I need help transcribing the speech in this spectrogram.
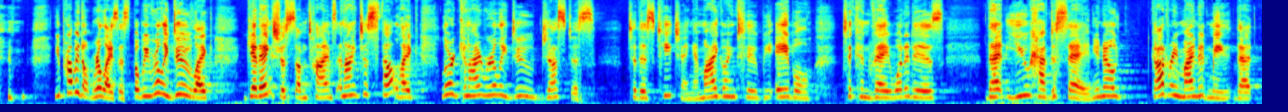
you probably don't realize this, but we really do like get anxious sometimes. And I just felt like, Lord, can I really do justice to this teaching? Am I going to be able to convey what it is that you have to say? And you know, God reminded me that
